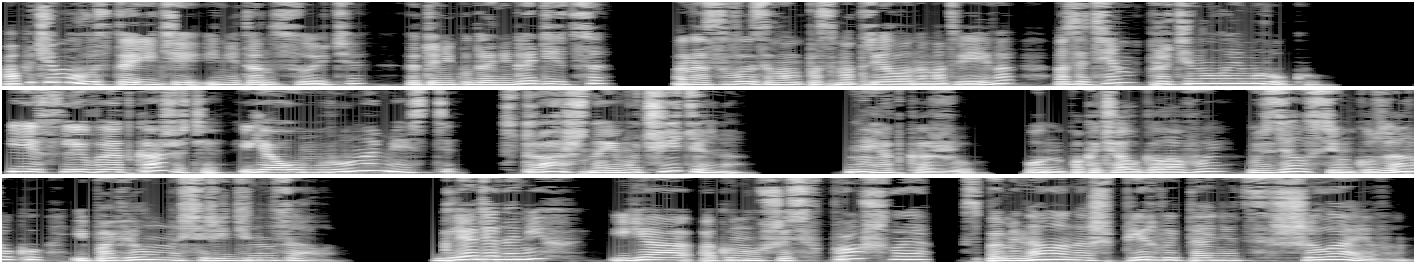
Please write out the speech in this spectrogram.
А почему вы стоите и не танцуете? Это никуда не годится. Она с вызовом посмотрела на Матвеева, а затем протянула ему руку. Если вы откажете, я умру на месте. Страшно и мучительно. Не откажу. Он покачал головой, взял Симку за руку и повел на середину зала. Глядя на них, я, окунувшись в прошлое, вспоминала наш первый танец с Шилаевым.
